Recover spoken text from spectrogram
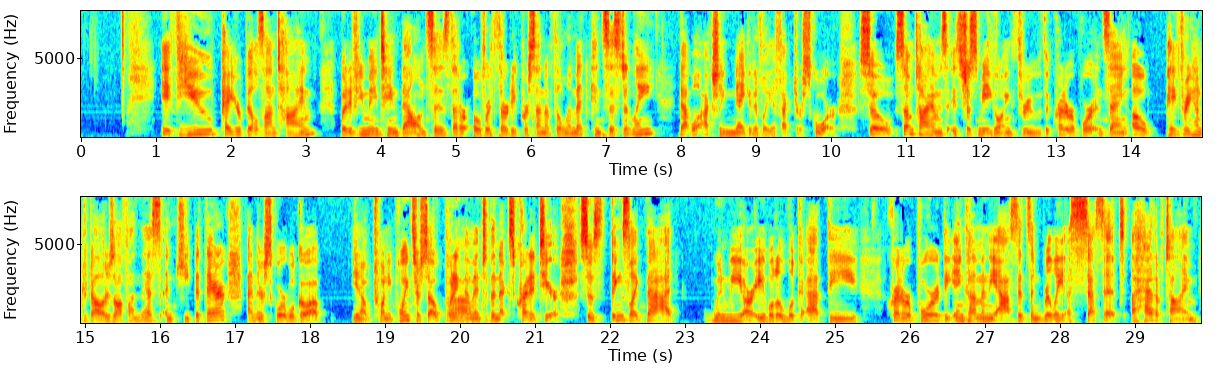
if you pay your bills on time, but if you maintain balances that are over 30% of the limit consistently, that will actually negatively affect your score. So sometimes it's just me going through the credit report and saying, oh, pay $300 off on this and keep it there, and their score will go up, you know, 20 points or so, putting wow. them into the next credit tier. So things like that, when we are able to look at the credit report, the income and the assets and really assess it ahead of time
